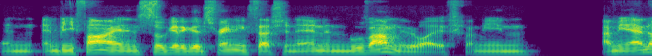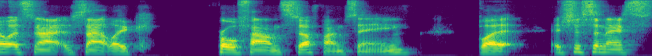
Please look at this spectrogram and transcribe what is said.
and and be fine and still get a good training session in and move on with your life. I mean, I mean, I know it's not it's not like profound stuff I'm saying, but it's just a nice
